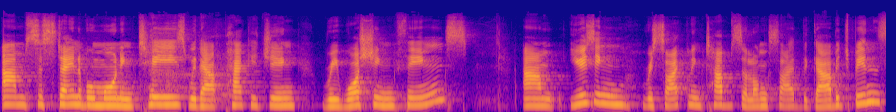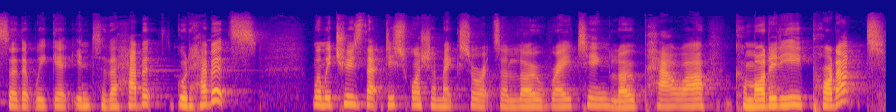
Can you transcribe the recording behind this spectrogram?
Um, sustainable morning teas without packaging, rewashing things. Um, using recycling tubs alongside the garbage bins so that we get into the habit, good habits when we choose that dishwasher, make sure it's a low rating, low power commodity product.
